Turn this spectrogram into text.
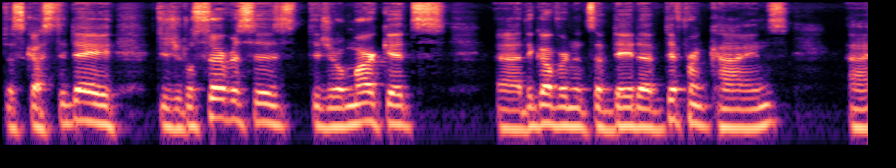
discussed today, digital services, digital markets. Uh, the governance of data of different kinds. Uh,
